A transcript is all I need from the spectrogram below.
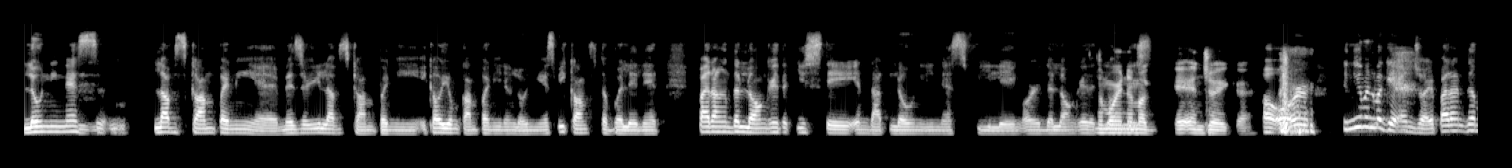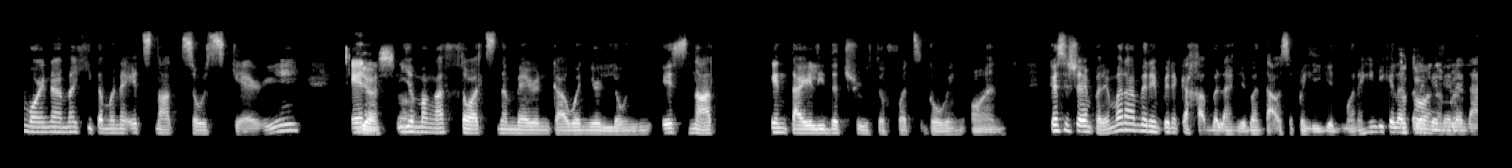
Loneliness Mm. Loves company eh. Misery loves company. Ikaw yung company ng loneliness. Be comfortable in it. Parang the longer that you stay in that loneliness feeling or the longer that The more na mag-enjoy ka. Oo, or hindi man mag enjoy parang the more na makita mo na it's not so scary. And Yes, yung oo. mga thoughts na meron ka when you're lonely is not entirely the truth of what's going on. Kasi syempre, marami rin pinagkakaabalahan yung ibang tao sa paligid mo na hindi ka lang Totoo talaga nila naman. na,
